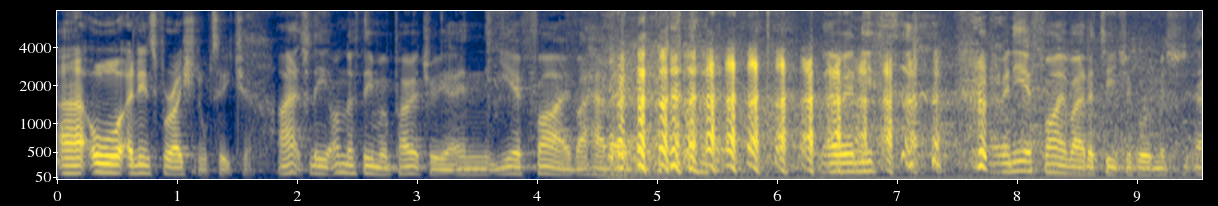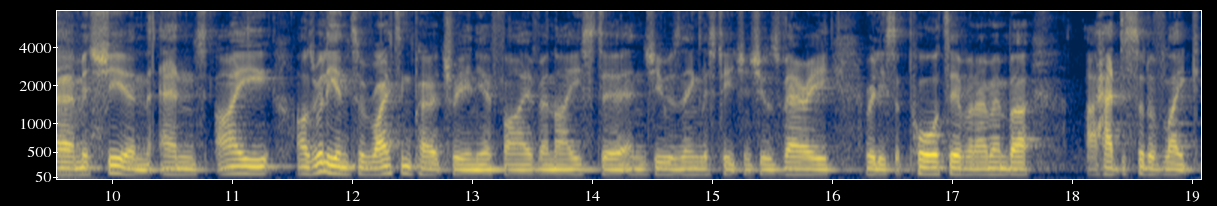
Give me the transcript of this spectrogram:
uh, or an inspirational teacher? I actually, on the theme of poetry, in year five, I had a. no, in, year, in year five, I had a teacher called Miss, uh, Miss Sheehan, and I, I was really into writing poetry in year five, and I used to, and she was an English teacher, and she was very, really supportive, and I remember I had this sort of like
